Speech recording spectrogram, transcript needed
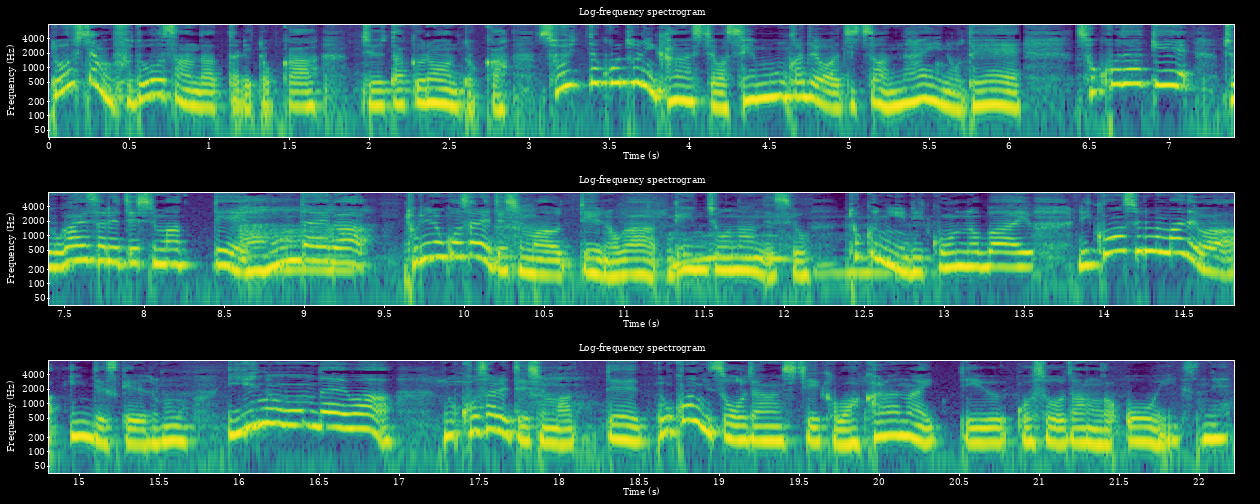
どうしても不動産だったりとか、住宅ローンとか、そういったことに関しては専門家では実はないので、そこだけ除外されてしまって、問題が取り残されてしまうっていうのが現状なんですよ。特に離婚の場合、離婚するまではいいんですけれども、家の問題は残されてしまって、どこに相談していいかわからないっていうご相談が多いですね。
